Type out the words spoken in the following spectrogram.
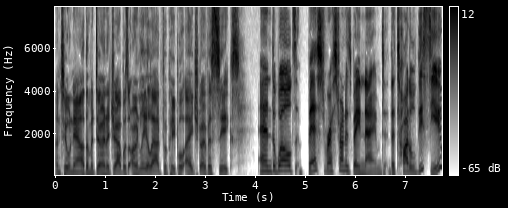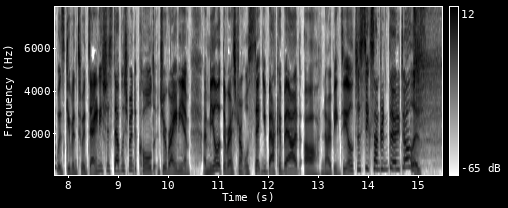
Until now, the Moderna jab was only allowed for people aged over six. And the world's best restaurant has been named. The title this year was given to a Danish establishment called Geranium. A meal at the restaurant will set you back about, oh, no big deal, just $630.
